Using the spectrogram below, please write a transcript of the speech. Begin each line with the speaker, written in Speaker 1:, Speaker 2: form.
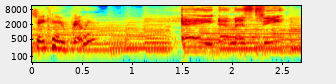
Speaker 1: JK, really?
Speaker 2: A-M-S-T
